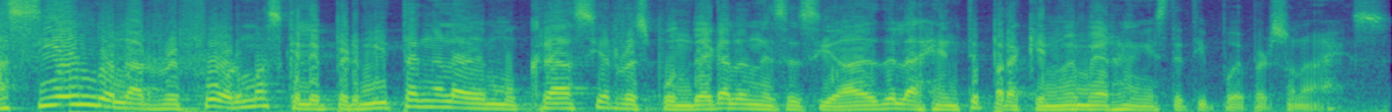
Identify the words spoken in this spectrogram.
haciendo las reformas que le permitan a la democracia responder a las necesidades de la gente para que no emerjan este tipo de personajes.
